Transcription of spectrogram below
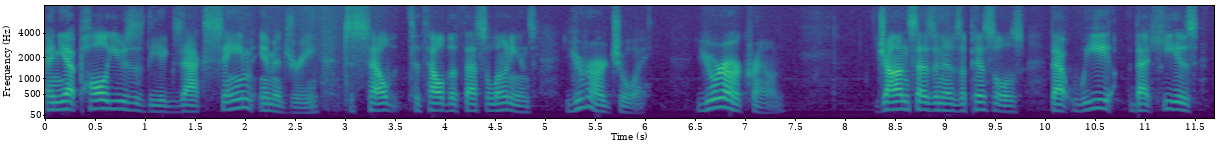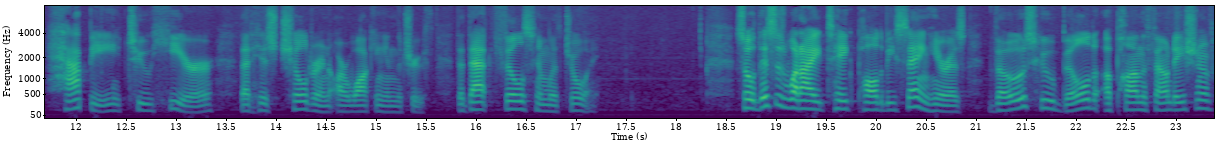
And yet, Paul uses the exact same imagery to tell, to tell the Thessalonians, You're our joy, you're our crown. John says in his epistles that we that he is happy to hear that his children are walking in the truth. That that fills him with joy. So this is what I take Paul to be saying here is those who build upon the foundation of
